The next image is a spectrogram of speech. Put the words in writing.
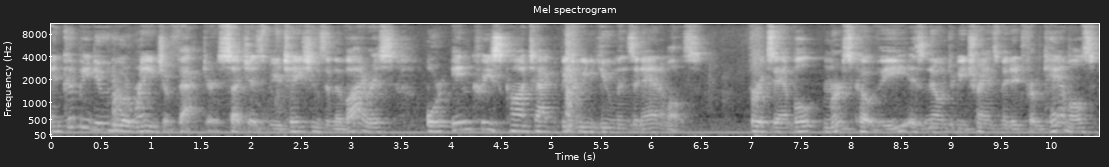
and could be due to a range of factors such as mutations in the virus or increased contact between humans and animals. For example, MERS-CoV is known to be transmitted from camels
